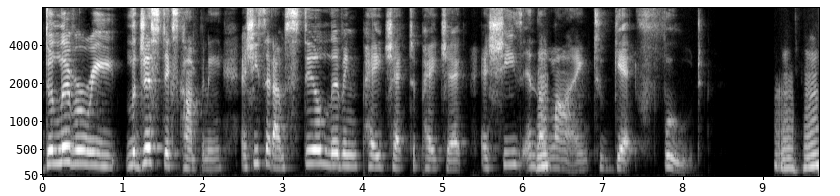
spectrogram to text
delivery logistics company and she said I'm still living paycheck to paycheck and she's in mm-hmm. the line to get food. Mm-hmm.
